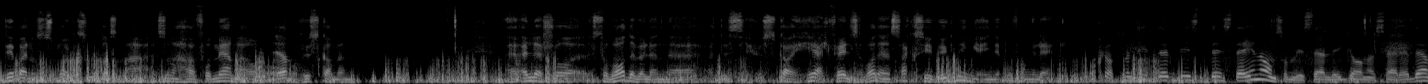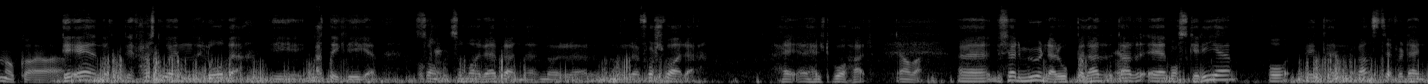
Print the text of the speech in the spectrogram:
Det er bare noen små episoder som jeg, som jeg har fått med meg og, og husker. Men eh, ellers så, så var det vel en eh, Etter jeg husker helt feil, så var det en seks-syv bygninger inne på fangeleiren. Akkurat. Men de, de, de, steinene som vi ser liggende her, er det noe Det er nok, det, her sto en låve etter krigen som, okay. som var revet når, når Forsvaret he- holdt på her. Ja. Eh, Du ser muren der oppe. Der, der er vaskeriet. Og litt til venstre for den,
